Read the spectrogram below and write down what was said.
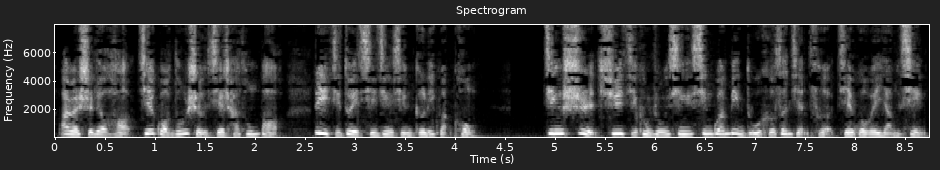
二月十六号接广东省协查通报，立即对其进行隔离管控。经市区疾控中心新冠病毒核酸检测结果为阳性，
